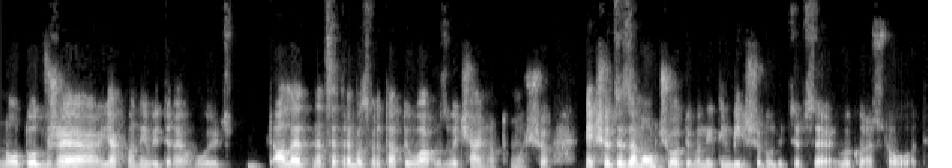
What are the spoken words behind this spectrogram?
Ну тут вже як вони відреагують, але на це треба звертати увагу, звичайно, тому що якщо це замовчувати, вони тим більше будуть це все використовувати.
